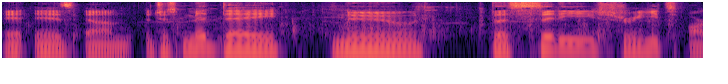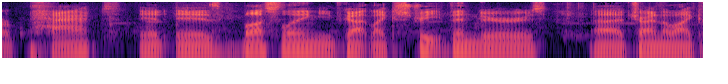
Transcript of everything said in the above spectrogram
It is um, just midday, noon. The city streets are packed. It is bustling. You've got like street vendors uh, trying to like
